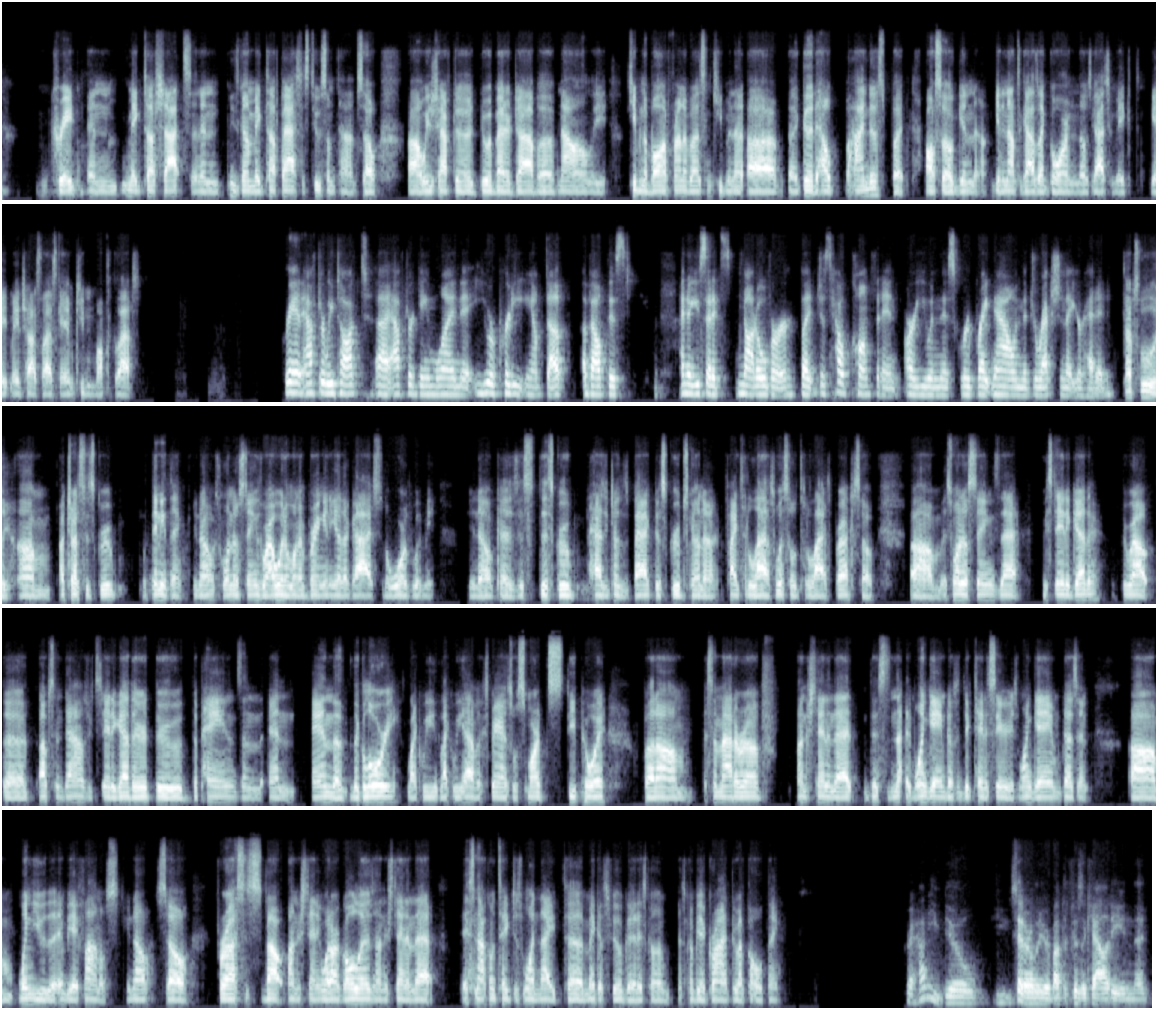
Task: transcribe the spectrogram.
create and make tough shots, and then he's gonna make tough passes too sometimes. So uh, we just have to do a better job of not only keeping the ball in front of us and keeping a, uh, a good help behind us, but also getting getting out to guys like Goran and those guys who make made shots last game, keeping them off the glass. Grant, after we talked uh, after game one, you were pretty amped up about this. I know you said it's not over, but just how confident are you in this group right now and the direction that you're headed? Absolutely. Um, I trust this group with anything. You know, it's one of those things where I wouldn't want to bring any other guys to the wars with me. You know, because this this group has each other's back. This group's gonna fight to the last whistle, to the last breath. So um, it's one of those things that we stay together throughout the ups and downs. We stay together through the pains and and and the the glory like we like we have experience with Smart's DPOY, but um, it's a matter of understanding that this is not one game doesn't dictate a series. One game doesn't um, win you the NBA Finals. You know, so for us, it's about understanding what our goal is, understanding that it's not going to take just one night to make us feel good. It's going to it's going to be a grind throughout the whole thing. How do you deal? You said earlier about the physicality and the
